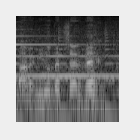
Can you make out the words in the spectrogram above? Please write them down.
Mamy minutę przerwy.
